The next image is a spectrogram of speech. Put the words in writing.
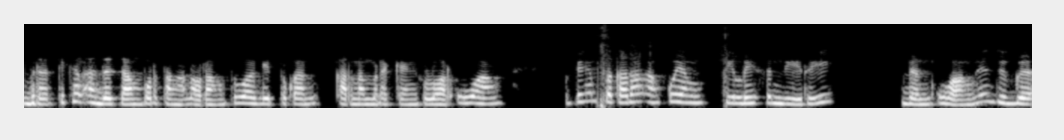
berarti kan ada campur tangan orang tua gitu kan karena mereka yang keluar uang. Tapi kan sekarang aku yang pilih sendiri dan uangnya juga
